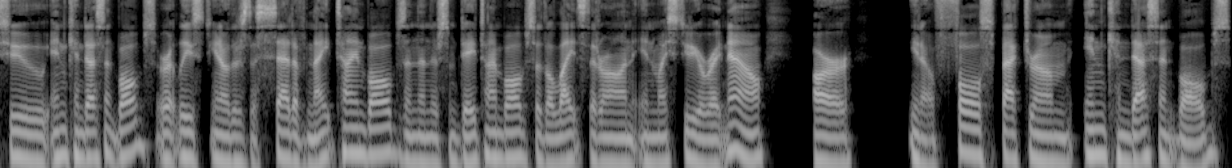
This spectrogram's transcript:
to incandescent bulbs, or at least, you know, there's a set of nighttime bulbs and then there's some daytime bulbs. So the lights that are on in my studio right now are, you know, full spectrum incandescent bulbs.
